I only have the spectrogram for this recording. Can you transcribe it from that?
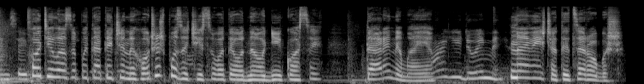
and see. Хотіла запитати, чи не хочеш позачісувати одна одній коси? Тари немає. Навіщо ти це робиш?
